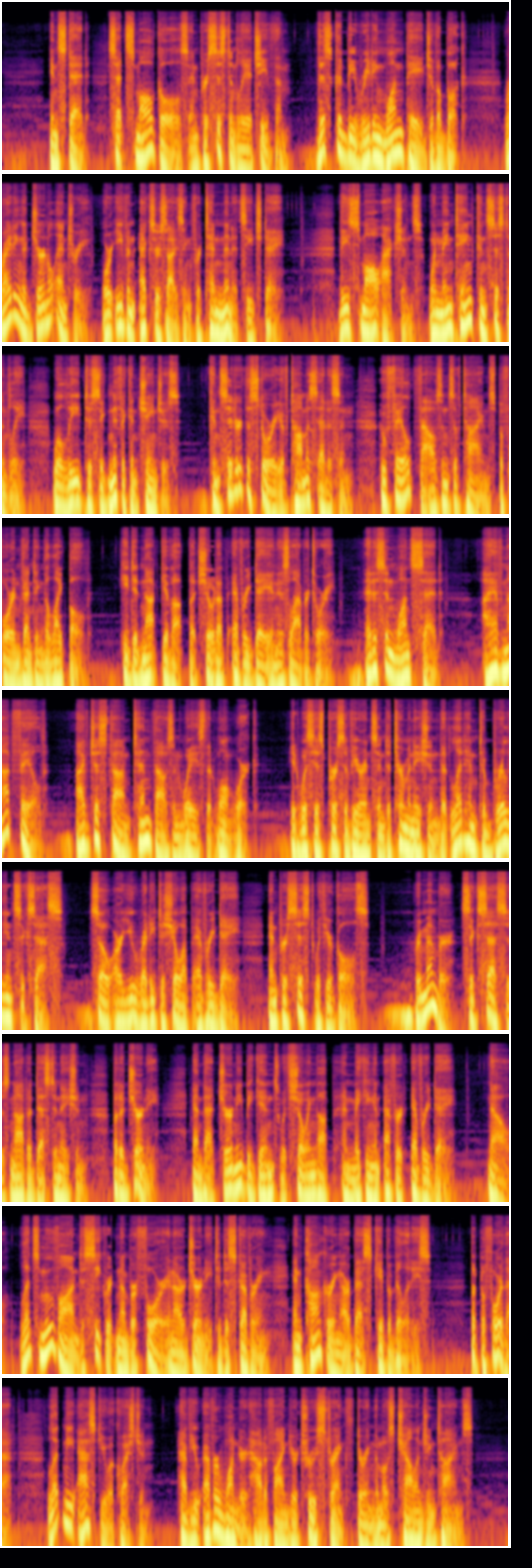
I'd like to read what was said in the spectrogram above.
Instead, Set small goals and persistently achieve them. This could be reading one page of a book, writing a journal entry, or even exercising for 10 minutes each day. These small actions, when maintained consistently, will lead to significant changes. Consider the story of Thomas Edison, who failed thousands of times before inventing the light bulb. He did not give up but showed up every day in his laboratory. Edison once said, I have not failed, I've just found 10,000 ways that won't work. It was his perseverance and determination that led him to brilliant success. So are you ready to show up every day and persist with your goals? Remember, success is not a destination, but a journey, and that journey begins with showing up and making an effort every day. Now, let's move on to secret number four in our journey to discovering and conquering our best capabilities. But before that, let me ask you a question. Have you ever wondered how to find your true strength during the most challenging times?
